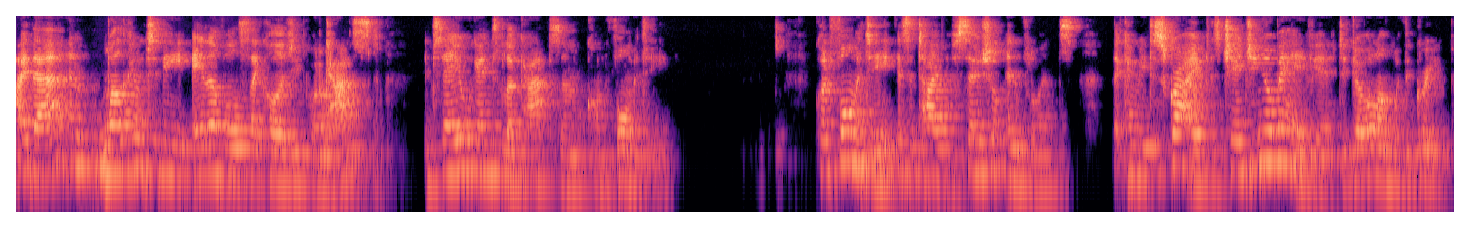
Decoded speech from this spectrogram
Hi there, and welcome to the A Level Psychology podcast. And today we're going to look at some conformity. Conformity is a type of social influence that can be described as changing your behavior to go along with the group,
